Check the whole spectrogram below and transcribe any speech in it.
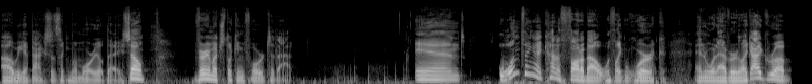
uh, we get back. So it's like Memorial Day. So very much looking forward to that. And one thing I kind of thought about with like work and whatever, like I grew up,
